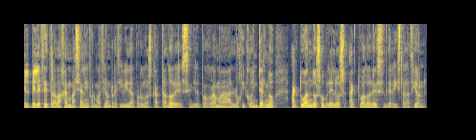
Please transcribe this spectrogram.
El PLC trabaja en base a la información recibida por los captadores y el programa lógico interno, actuando sobre los actuadores de la instalación.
